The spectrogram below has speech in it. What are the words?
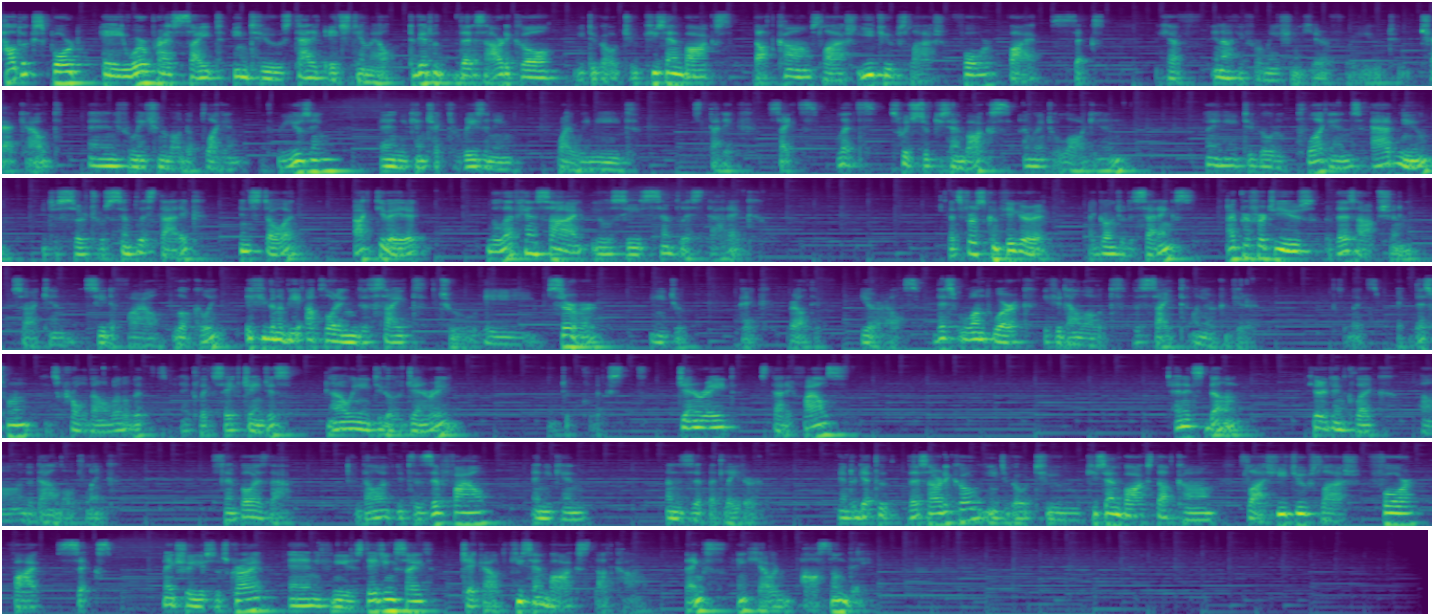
How to export a WordPress site into static HTML. To get to this article, you need to go to qsandbox.com slash YouTube slash 456. We have enough information here for you to check out and information about the plugin that we're using and you can check the reasoning why we need static sites. Let's switch to QSandbox. I'm going to log in. I need to go to plugins, add new, just search for Simply Static, install it, activate it. On the left hand side, you will see Simply Static. Let's first configure it by going to the settings. I prefer to use this option so I can see the file locally. If you're going to be uploading the site to a server, you need to pick relative URLs. This won't work if you download the site on your computer. So let's pick this one and scroll down a little bit and click Save Changes. Now we need to go to Generate, to click Generate Static Files, and it's done. Here you can click on the download link. Simple as that. Download, it's a zip file and you can unzip it later. And to get to this article, you need to go to qsandbox.com slash youtube slash 456. Make sure you subscribe, and if you need a staging site, check out qsandbox.com. Thanks, and have an awesome day.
